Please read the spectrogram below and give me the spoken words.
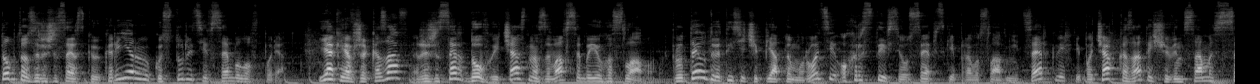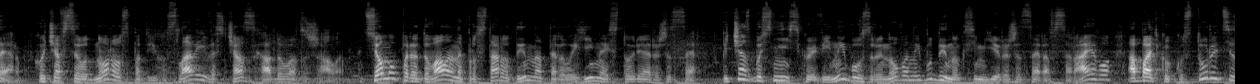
Тобто з режисерською кар'єрою Костуриці все було в порядку. Як я вже казав, режисер довгий час називав себе Югославом. Проте у 2005 році охрестився у сербській православній церкві і почав казати, що він саме серб, хоча все одно розпад Югославії весь час згадував з жалем. Цьому передувала непроста родинна та релігійна історія режисера. Під час боснійської війни був зруйнований будинок сім'ї режисера в Сараєво, а батько Костуриці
